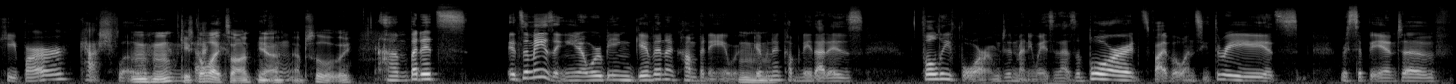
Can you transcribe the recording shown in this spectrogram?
keep our cash flow. hmm in Keep the lights on. Yeah, Mm-hmm. absolutely. Um, but it's it's amazing. You know, we're being given a company. We're Mm-hmm. given a company that is fully formed in many ways. It has a board. It's five hundred one c three. It's recipient of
